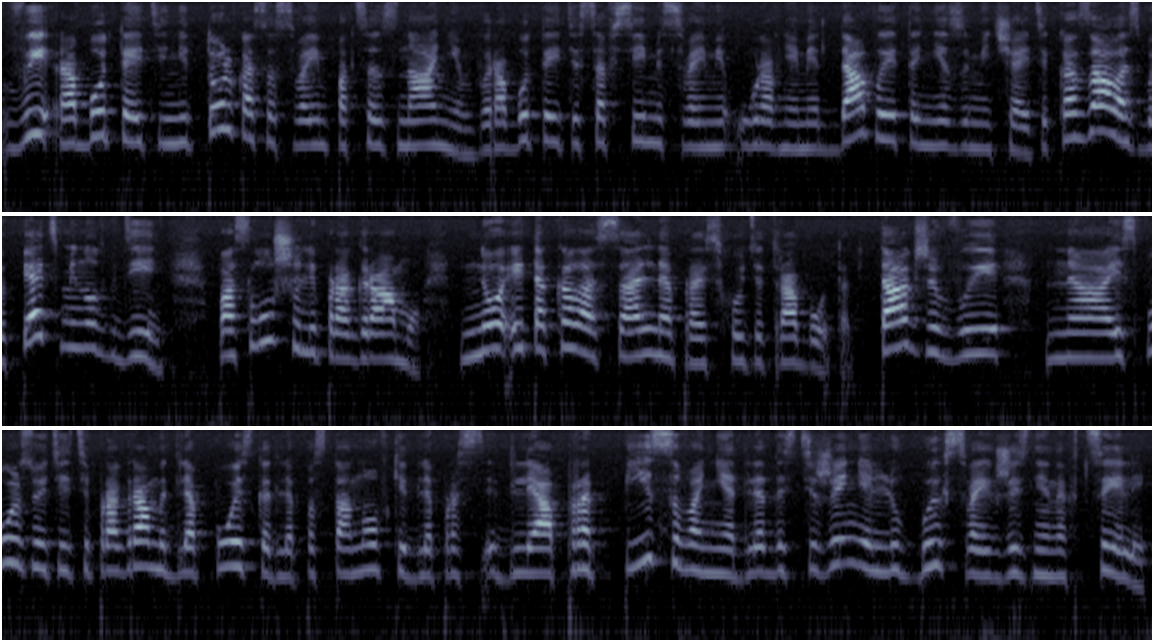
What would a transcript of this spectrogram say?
Вы работаете не только со своим подсознанием, вы работаете со всеми своими уровнями. Да, вы это не замечаете. Казалось бы, 5 минут в день послушали программу, но это колоссальная происходит работа. Также вы а, используете эти программы для поиска, для постановки, для, для прописывания, для достижения любых своих жизненных целей.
